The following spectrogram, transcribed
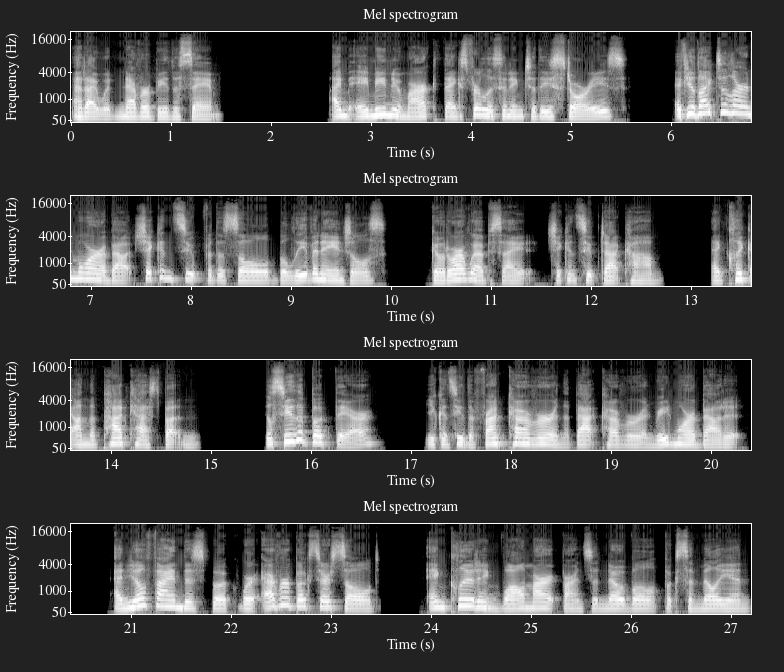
and I would never be the same. I'm Amy Newmark. Thanks for listening to these stories. If you'd like to learn more about Chicken Soup for the Soul, Believe in Angels, go to our website, chickensoup.com, and click on the podcast button. You'll see the book there. You can see the front cover and the back cover and read more about it. And you'll find this book wherever books are sold, including Walmart, Barnes & Noble, Books A Million,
